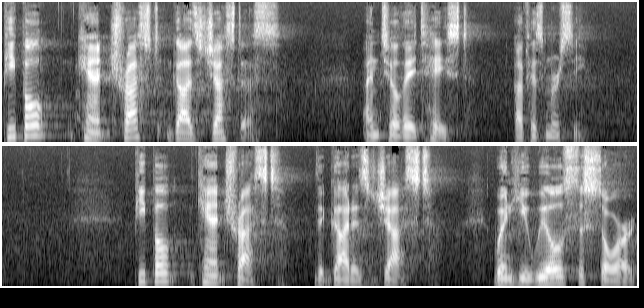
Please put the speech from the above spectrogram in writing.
people can't trust God's justice until they taste of his mercy. People can't trust that God is just when he wields the sword.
